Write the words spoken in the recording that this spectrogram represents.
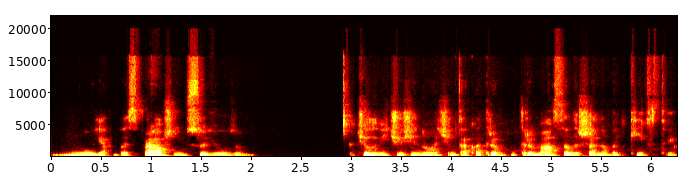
ну, якби справжнім союзом чоловічо-жіночим, так, а тримався лише на батьківстві.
